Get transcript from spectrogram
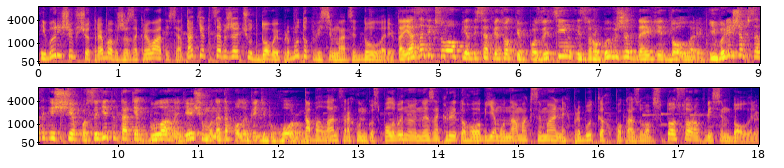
і вирішив, що треба вже закриватися, так як це вже чудовий прибуток 18 доларів. Та я зафіксував 50% позицій і зробив вже 9 доларів. І вирішив все-таки ще посидіти, так як була надія, що монета полетить вгору. Та баланс рахунку з половиною незакритого об'єму на максимальних прибутках показував 148 доларів.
